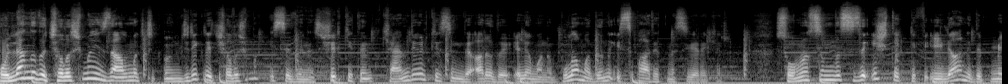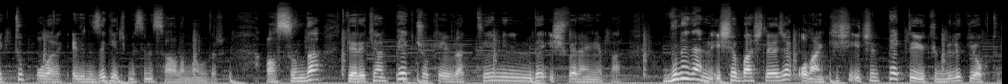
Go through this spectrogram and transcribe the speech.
Hollanda'da çalışma izni almak için öncelikle çalışmak istediğiniz şirketin kendi ülkesinde aradığı elemanı bulamadığını ispat etmesi gerekir. Sonrasında size iş teklifi ilan edip mektup olarak elinize geçmesini sağlamalıdır. Aslında gereken pek çok evrak teminini de işveren yapar. Bu nedenle işe başlayacak olan kişi için pek de yükümlülük yoktur.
